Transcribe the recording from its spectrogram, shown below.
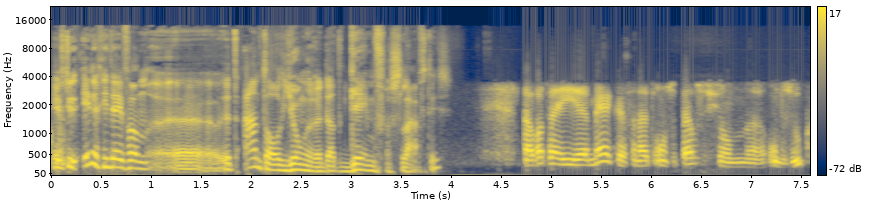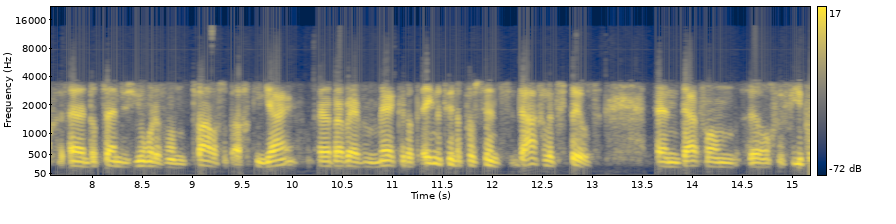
Heeft u enig idee van uh, het aantal jongeren dat gameverslaafd is? Nou, wat wij uh, merken vanuit onze pijlstationonderzoek, uh, dat zijn dus jongeren van 12 tot 18 jaar, waarbij we merken dat 21% dagelijks speelt. En daarvan ongeveer 4%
